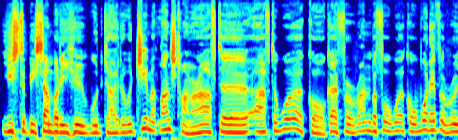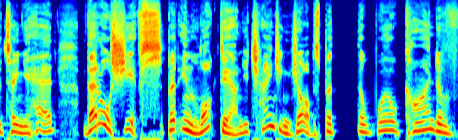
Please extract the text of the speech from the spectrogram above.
used to be somebody who would go to a gym at lunchtime or after after work or go for a run before work or whatever routine you had, that all shifts. But in lockdown, you're changing jobs, but the world kind of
